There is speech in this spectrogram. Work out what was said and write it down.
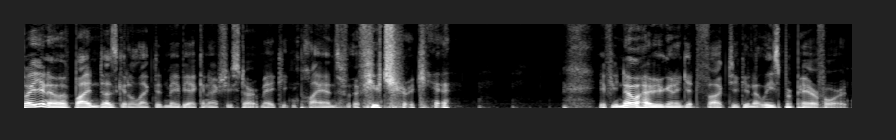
but, you know, if Biden does get elected, maybe I can actually start making plans for the future again. if you know how you're going to get fucked, you can at least prepare for it.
